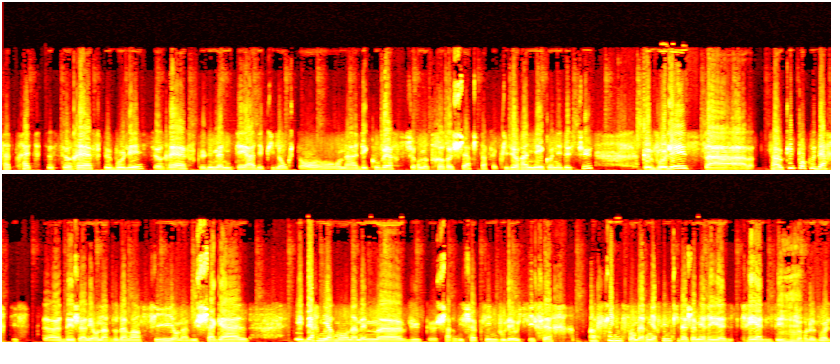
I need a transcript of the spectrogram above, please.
ça traite de ce rêve de voler, ce rêve que l'humanité a depuis longtemps. On a découvert sur notre recherche, ça fait plusieurs années qu'on est dessus, que voler, ça, ça occupe beaucoup d'artistes. Euh, déjà Leonardo da Vinci, on a vu Chagall. Et dernièrement, on a même euh, vu que Charlie Chaplin voulait aussi faire un film, son dernier film qu'il a jamais réa- réalisé Mhm. sur le vol.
